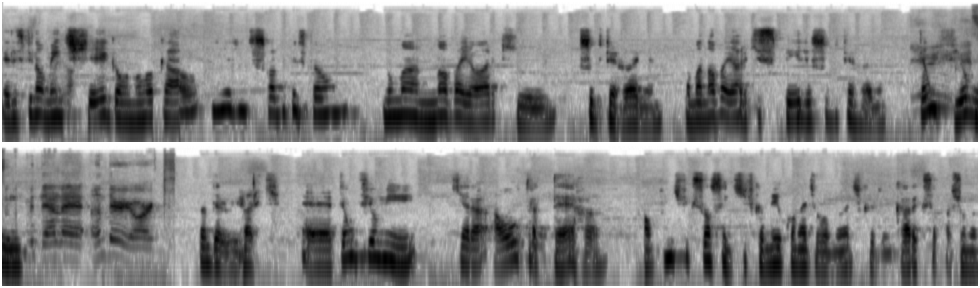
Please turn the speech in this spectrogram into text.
Eles finalmente chegam no local e a gente descobre que eles estão numa Nova York subterrânea. É uma Nova York espelho subterrânea. E Tem um filme- O nome dela é Under York. Under York. É, tem um filme que era A Outra Terra. É um filme de ficção científica, meio comédia romântica, de um cara que se apaixona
